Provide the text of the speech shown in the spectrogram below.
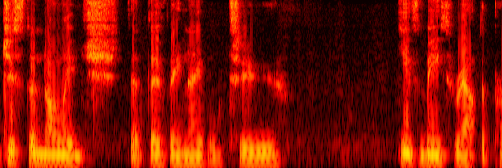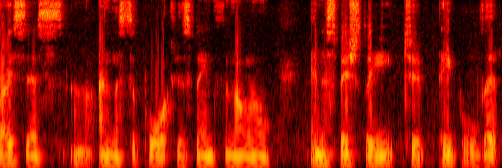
just the knowledge that they've been able to give me throughout the process uh, and the support has been phenomenal, and especially to people that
